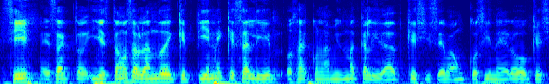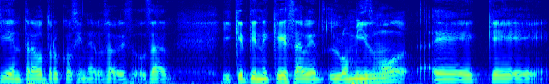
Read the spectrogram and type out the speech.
Sí, exacto. Y estamos hablando de que tiene que salir, o sea, con la misma calidad que si se va un cocinero o que si entra otro cocinero, ¿sabes? O sea, y que tiene que saber lo mismo eh, que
